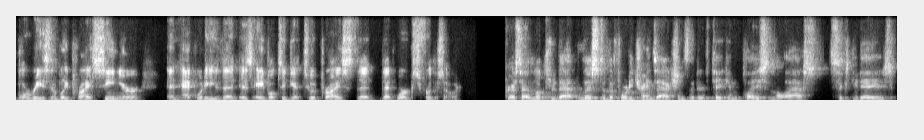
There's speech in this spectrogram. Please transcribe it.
more reasonably priced senior and equity that is able to get to a price that that works for the seller. Chris, I looked through that list of the 40 transactions that have taken place in the last 60 days,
